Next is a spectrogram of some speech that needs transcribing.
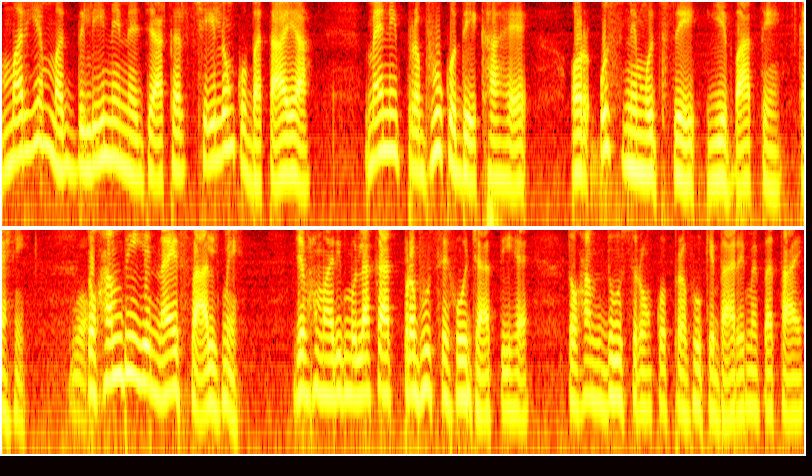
मरियम मगदलीने ने जाकर चेलों को बताया मैंने प्रभु को देखा है और उसने मुझसे ये बातें कहीं। तो हम भी ये नए साल में जब हमारी मुलाकात प्रभु से हो जाती है तो हम दूसरों को प्रभु के बारे में बताएँ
